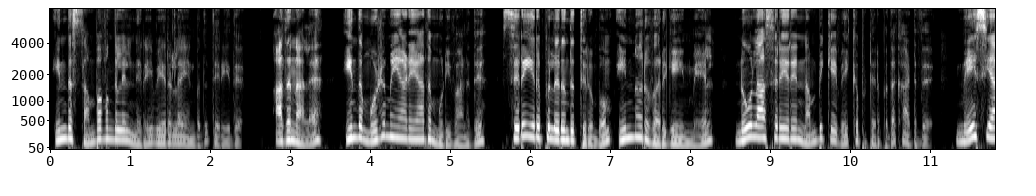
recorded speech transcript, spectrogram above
இந்த சம்பவங்களில் நிறைவேறல என்பது தெரியுது. அதனால இந்த முழுமையடையாத முடிவானது சிறையிருப்பிலிருந்து திரும்பும் இன்னொரு வருகையின் மேல் நூலாசிரியரின் நம்பிக்கை வைக்கப்பட்டிருப்பதை காட்டுது. மேசியா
